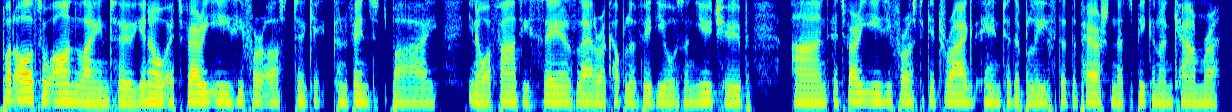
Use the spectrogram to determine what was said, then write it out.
but also online too. You know, it's very easy for us to get convinced by, you know, a fancy sales letter, a couple of videos on YouTube. And it's very easy for us to get dragged into the belief that the person that's speaking on camera,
